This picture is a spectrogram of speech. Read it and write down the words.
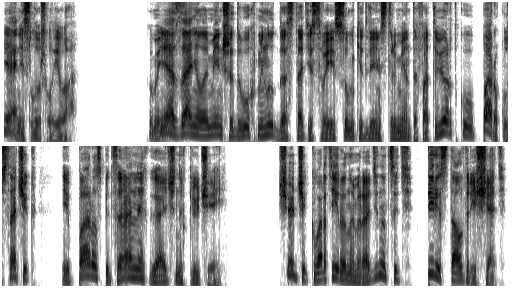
Я не слушал его. У меня заняло меньше двух минут достать из своей сумки для инструментов отвертку, пару кусачек и пару специальных гаечных ключей. Счетчик квартиры номер 11 перестал трещать.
